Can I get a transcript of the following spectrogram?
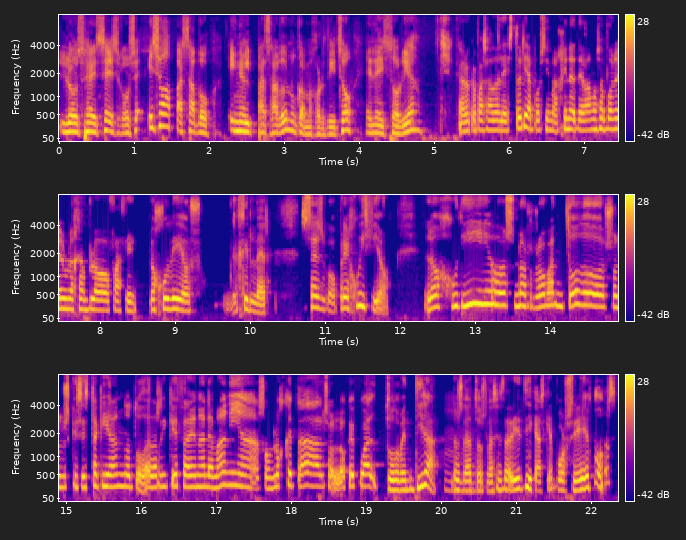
los eh, sesgos. ¿Eso ha pasado en el pasado, nunca mejor dicho, en la historia? Claro que ha pasado en la historia. Pues imagínate, vamos a poner un ejemplo fácil. Los judíos Hitler. Sesgo, prejuicio. Los judíos nos roban todo, son los que se está quedando toda la riqueza en Alemania, son los que tal, son los que cual. Todo mentira. Los datos, las estadísticas que poseemos,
